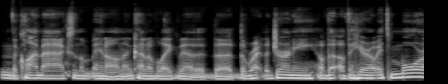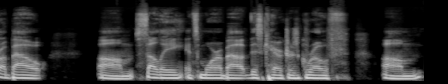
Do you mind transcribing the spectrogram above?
the climax and the you know and then kind of like the the the right the journey of the of the hero it's more about um sully. It's more about this character's growth um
